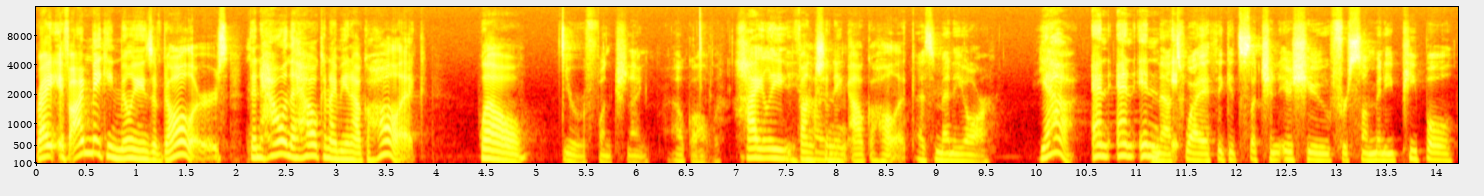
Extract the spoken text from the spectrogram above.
right? If I'm making millions of dollars, then how in the hell can I be an alcoholic? Well, You're a functioning alcoholic, highly functioning alcoholic. as many are. Yeah. And and in And that's why I think it's such an issue for so many people.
